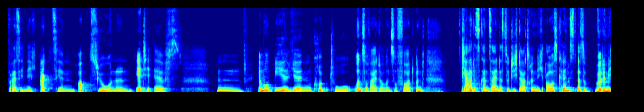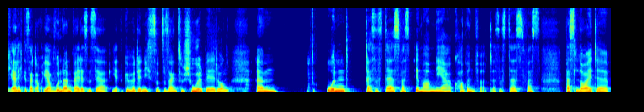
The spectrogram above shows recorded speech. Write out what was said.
weiß ich nicht, Aktien, Optionen, ETFs, mm, Immobilien, Krypto und so weiter und so fort. Und klar, das kann sein, dass du dich da drin nicht auskennst. Also würde mich ehrlich gesagt auch eher wundern, weil das ist ja, gehört ja nicht sozusagen zur Schulbildung. Ähm, und das ist das, was immer mehr kommen wird. Das ist das, was, was Leute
